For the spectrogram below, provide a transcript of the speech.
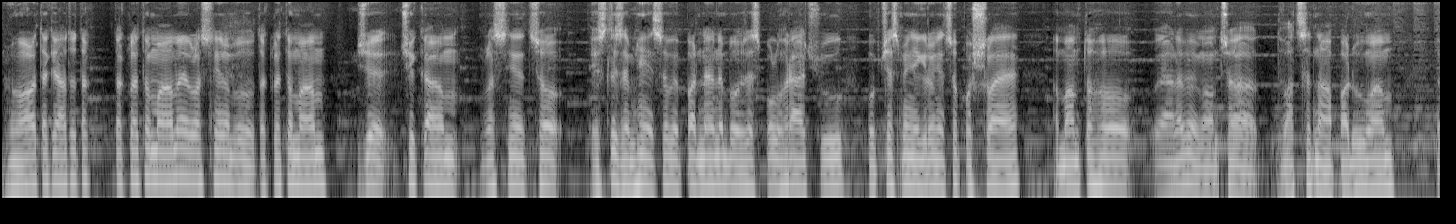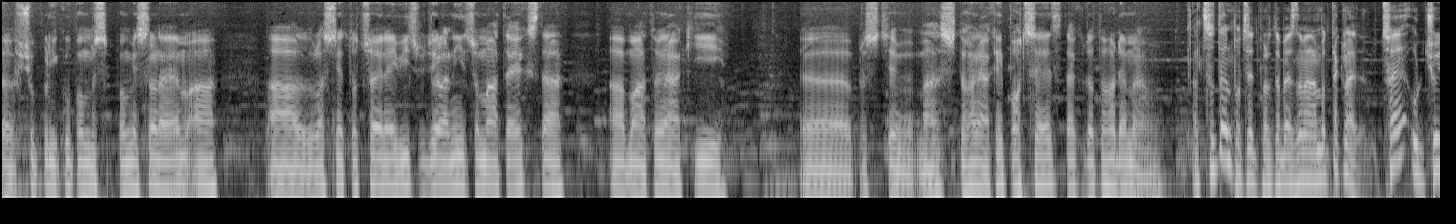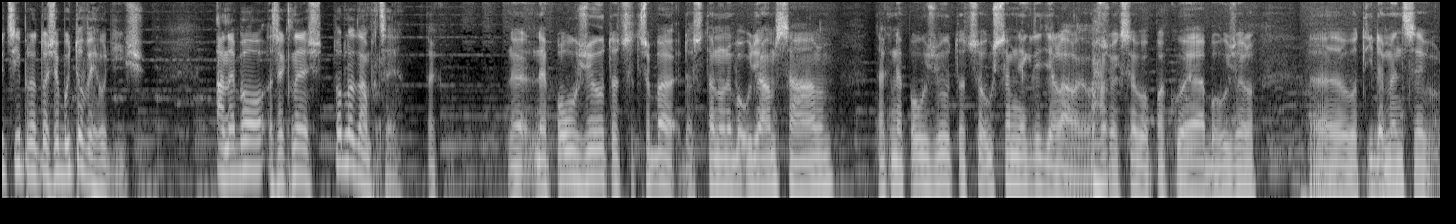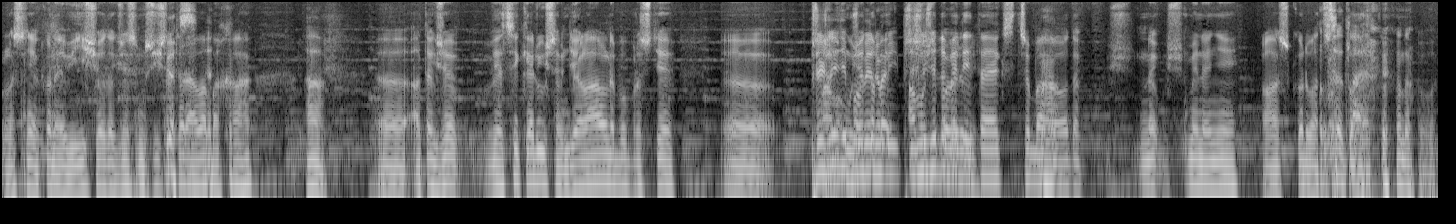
No ale tak já to tak, takhle to máme vlastně, nebo takhle to mám, že čekám vlastně co, jestli ze mě něco vypadne, nebo ze spoluhráčů, občas mi někdo něco pošle a mám toho, já nevím, mám třeba 20 nápadů, mám eh, v šuplíku pomys, pomyslném a, a vlastně to, co je nejvíc udělaný, co má text a, a má to nějaký, e, prostě má z toho nějaký pocit, tak do toho jdeme, no. A co ten pocit pro tebe znamená? Nebo takhle, co je určující pro to, že buď to vyhodíš, anebo řekneš, tohle tam chci. tak ne, nepoužiju to, co třeba dostanu nebo udělám sám, tak nepoužiju to, co už jsem někdy dělal. Jo. Člověk se opakuje a bohužel e, o té demenci vlastně jako nevíš, jo, takže si musíš na to dávat bacha. A, e, a takže věci, které už jsem dělal, nebo prostě e, Přišli a ti to povědomí, být, a může to být i text třeba, Aha. jo, tak už, ne, už mi není lásko 20, 20 let, let. Nebo-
